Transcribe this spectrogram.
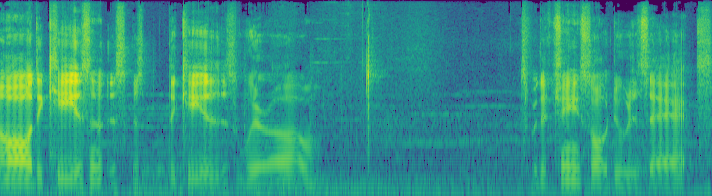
Oh, the key is, is, is the key is, is where um, it's where the chainsaw dude is at.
